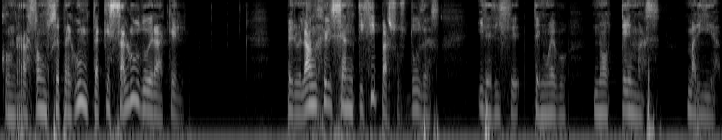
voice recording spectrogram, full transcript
con razón se pregunta qué saludo era aquel. Pero el ángel se anticipa a sus dudas y le dice de nuevo No temas, María.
